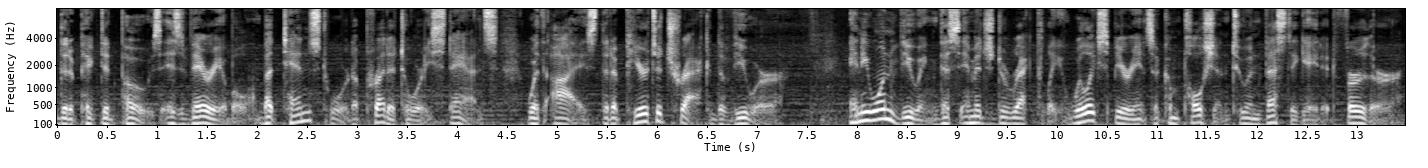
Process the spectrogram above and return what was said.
The depicted pose is variable but tends toward a predatory stance, with eyes that appear to track the viewer. Anyone viewing this image directly will experience a compulsion to investigate it further.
